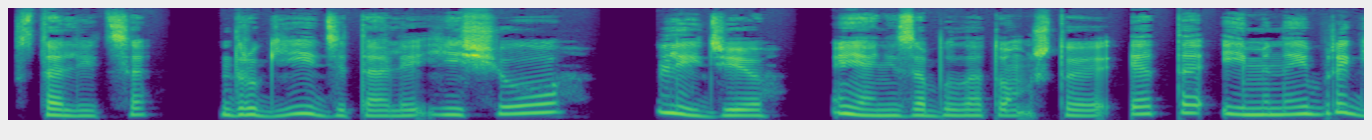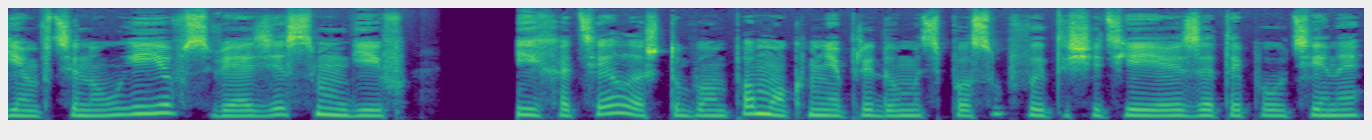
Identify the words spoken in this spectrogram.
в столице, другие детали, еще Лидию. Я не забыла о том, что это именно Ибрагим втянул ее в связи с МГИФ и хотела, чтобы он помог мне придумать способ вытащить ее из этой паутины.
